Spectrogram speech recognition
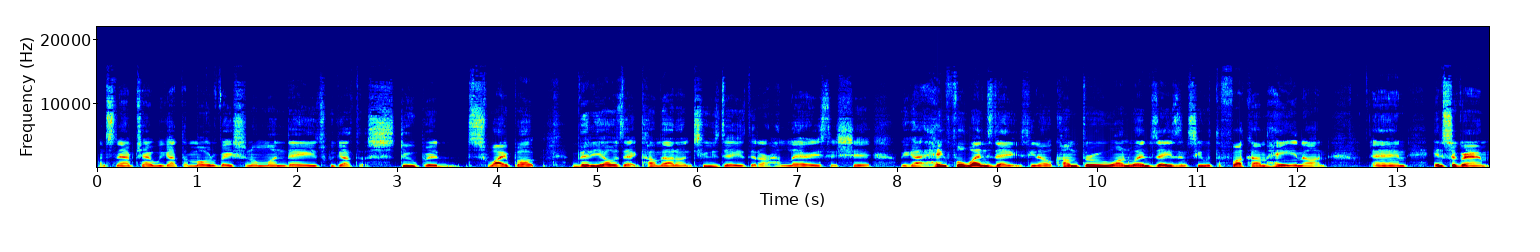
On Snapchat, we got the motivational Mondays. We got the stupid swipe up videos that come out on Tuesdays that are hilarious as shit. We got hateful Wednesdays. You know, come through on Wednesdays and see what the fuck I'm hating on. And Instagram,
